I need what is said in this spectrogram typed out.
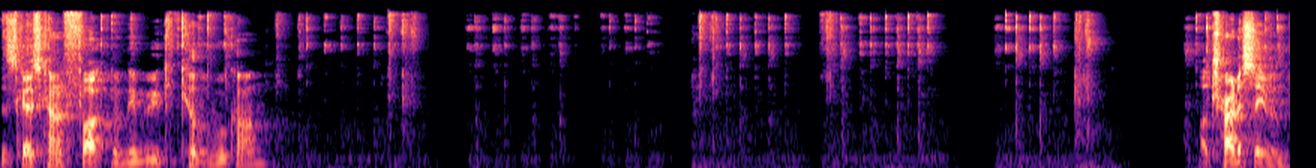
This guy's kind of fucked, but maybe we can kill the Wukong? I'll try to save him.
